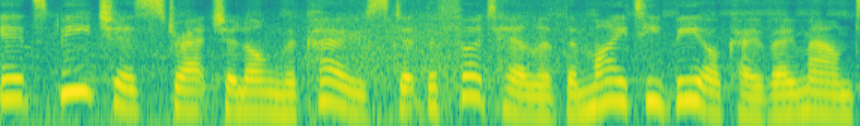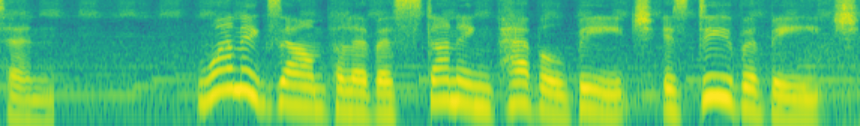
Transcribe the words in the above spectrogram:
Its beaches stretch along the coast at the foothill of the mighty Biokovo mountain. One example of a stunning pebble beach is Duba Beach,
